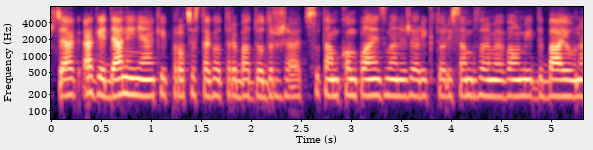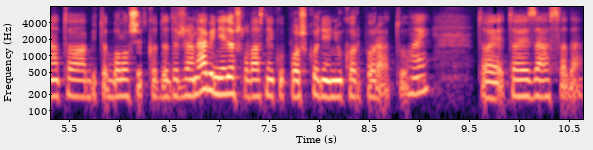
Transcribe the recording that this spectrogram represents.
že ak, ak je daný nejaký proces, tak ho treba dodržať. Sú tam compliance manažery, ktorí samozrejme veľmi dbajú na to, aby to bolo všetko dodržané, aby nedošlo vlastne ku poškodeniu korporátu. Hej. To, je, to je zásada.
